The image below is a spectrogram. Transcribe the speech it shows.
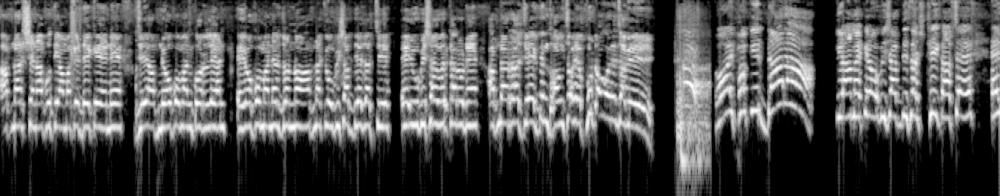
আপনার সেনাপতি আমাকে ডেকে এনে যে আপনি অপমান করলেন, এই অপমানের জন্য আপনাকে অভিশাপ দিয়ে যাচ্ছে। এই অভিশাপের কারণে আপনার রাজ্য একদিন ধ্বংস হয়ে ফুটো করে যাবে। ওই ফকির, দাঁড়া! তুই আমাকে অভিশাপ দিছিস, ঠিক আছে? এই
